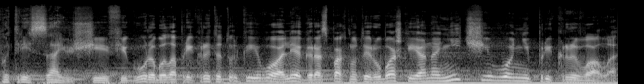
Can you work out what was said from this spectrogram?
Потрясающая фигура была прикрыта только его, Олега, распахнутой рубашкой, и она ничего не прикрывала.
